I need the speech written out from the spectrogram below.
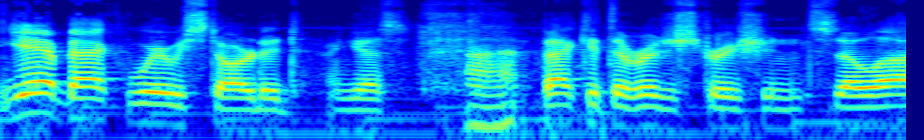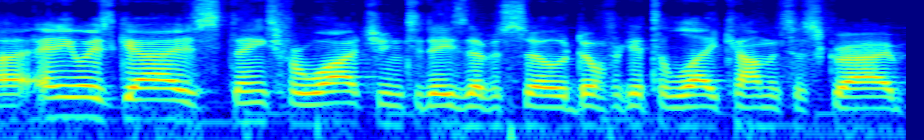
Yeah, back where we started, I guess. Alright. back at the registration. So, uh, anyways, guys, thanks for watching today's episode. Don't forget to like, comment, subscribe.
